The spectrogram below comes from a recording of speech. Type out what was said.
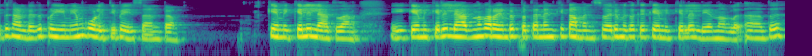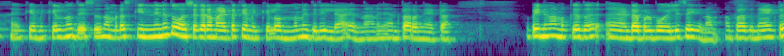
ഇത് കണ്ടത് പ്രീമിയം ക്വാളിറ്റി ബേസാണ് കേട്ടോ കെമിക്കൽ ഇല്ലാത്തതാണ്. ഈ കെമിക്കൽ ഇല്ലാതെന്ന് പറയുമ്പോൾ ഇപ്പം തന്നെ എനിക്ക് കമൻസ് വരും ഇതൊക്കെ കെമിക്കൽ അല്ലേ എന്നുള്ളത് അത് കെമിക്കൽ എന്ന് ഉദ്ദേശിച്ചത് നമ്മുടെ സ്കിന്നിന് ദോഷകരമായിട്ട് കെമിക്കൽ ഒന്നും ഇതിലില്ല എന്നാണ് ഞാൻ പറഞ്ഞേട്ടാ അപ്പം അപ്പോൾ ഇനി നമുക്കിത് ഡബിൾ ബോയിൽ ചെയ്യണം. അപ്പോൾ അതിനായിട്ട്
